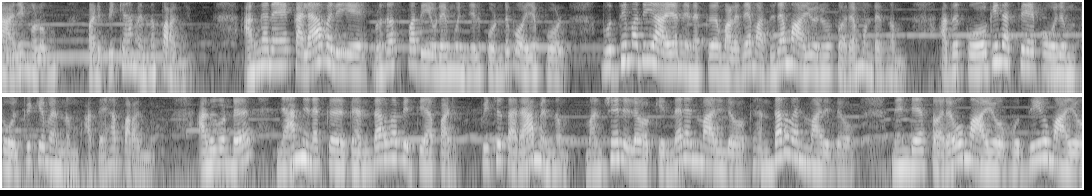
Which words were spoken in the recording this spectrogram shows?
കാര്യങ്ങളും പഠിപ്പിക്കാമെന്നും പറഞ്ഞു. അങ്ങനെ കലാവലിയെ ബൃഹസ്പതിയുടെ മുന്നിൽ കൊണ്ടുപോയപ്പോൾ ബുദ്ധിമതിയായ നിനക്ക് വളരെ മധുരമായ ഒരു സ്വരമുണ്ടെന്നും അത് കോകിലത്തെ പോലും തോൽപ്പിക്കുമെന്നും അദ്ദേഹം പറഞ്ഞു. അതുകൊണ്ട് ഞാൻ നിനക്ക് ഗന്ധർവ വിദ്യ പഠിപ്പിച്ചു തരാമെന്നും മനുഷ്യരിലോ കിന്നരന്മാരിലോ ഗന്ധർവന്മാരിലോ നിന്റെ സ്വരവുമായോ ബുദ്ധിയുമായോ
